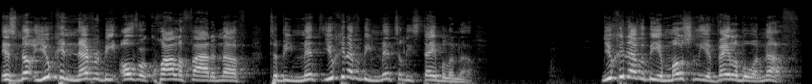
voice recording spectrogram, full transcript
It's no. You can never be overqualified enough to be ment. You can never be mentally stable enough. You can never be emotionally available enough.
